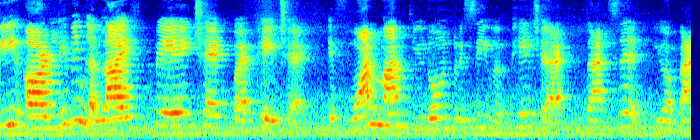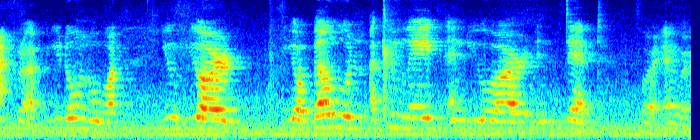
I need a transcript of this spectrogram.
we are living a life paycheck by paycheck. If one month you don't receive a paycheck, that's it. You are bankrupt. You don't know what you your your bill will accumulate and you are in debt forever.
